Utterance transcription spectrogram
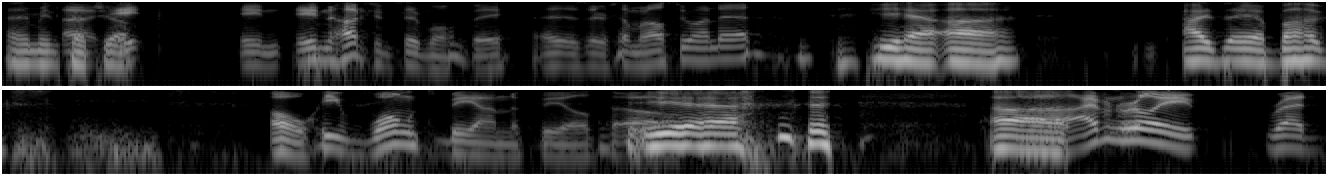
I didn't mean to cut uh, you off. Aidan, Aidan Hutchinson won't be. Is there someone else you want to add? Yeah, uh, Isaiah Buggs. Oh, he won't be on the field. Oh. Yeah. uh, uh, I haven't really read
